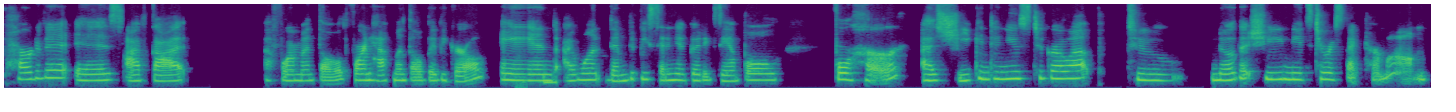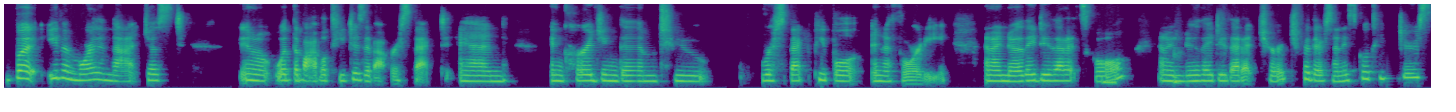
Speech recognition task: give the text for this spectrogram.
Part of it is I've got a four month old, four and a half month old baby girl, and I want them to be setting a good example for her as she continues to grow up to know that she needs to respect her mom. But even more than that, just you know what the Bible teaches about respect and encouraging them to respect people in authority. And I know they do that at school. And I know they do that at church for their Sunday school teachers.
